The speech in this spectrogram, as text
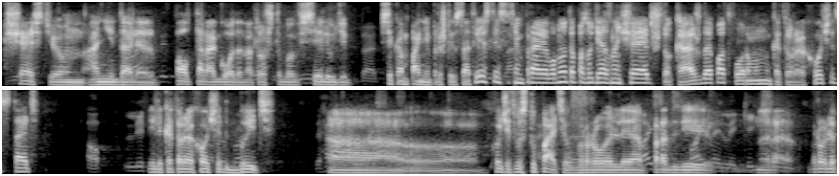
К счастью, они дали полтора года на то, чтобы все люди все компании пришли в соответствие с этим правилом, но это, по сути, означает, что каждая платформа, которая хочет стать или которая хочет быть а, хочет выступать в роли, продви... роли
